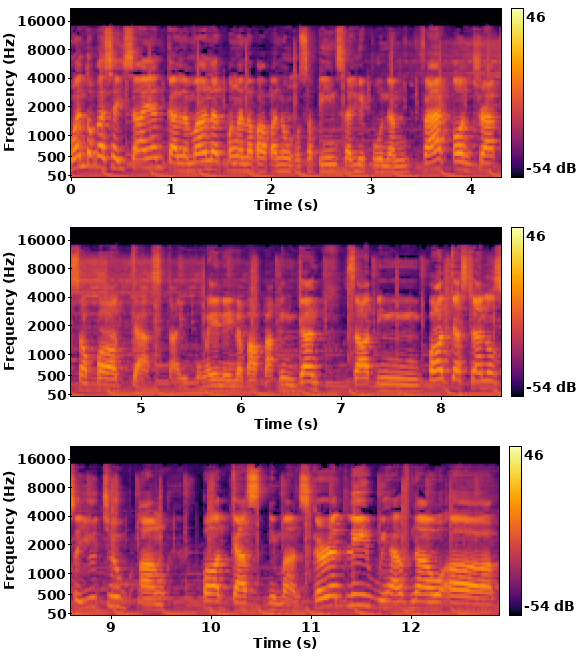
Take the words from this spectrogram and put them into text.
Kwentong kasaysayan, kalaman at mga napapanong usapin sa lipunan Fact on Track sa podcast. Tayo po ngayon ay napapakinggan sa ating podcast channel sa YouTube, ang Podcast ni Mans. Currently, we have now uh,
